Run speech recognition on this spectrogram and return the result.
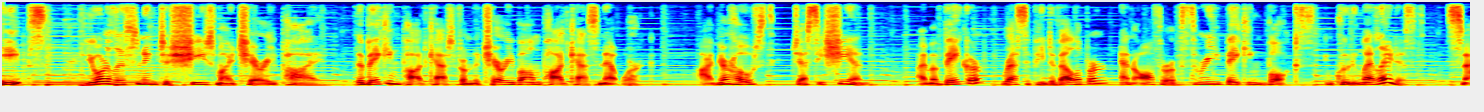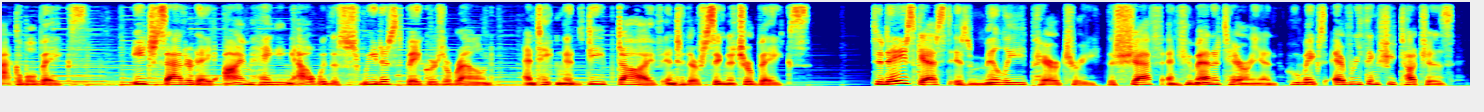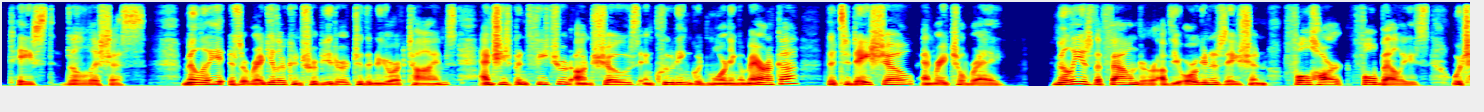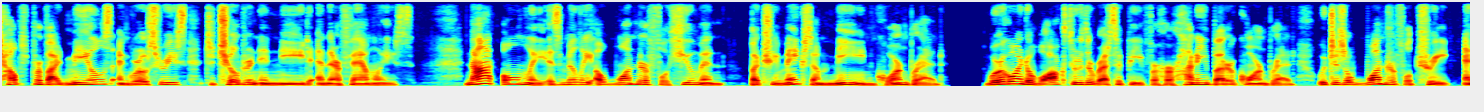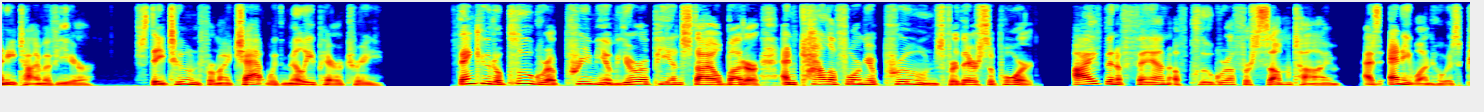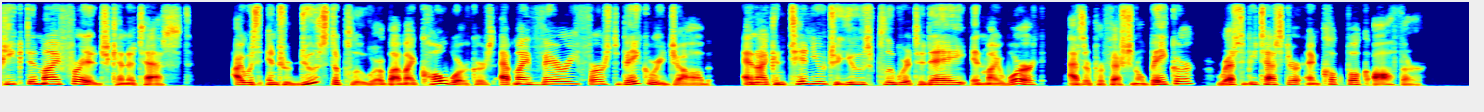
peeps. You're listening to She's My Cherry Pie, the baking podcast from the Cherry Bombe Podcast Network. I'm your host, Jessie Sheehan. I'm a baker, recipe developer, and author of three baking books, including my latest, Snackable Bakes. Each Saturday, I'm hanging out with the sweetest bakers around and taking a deep dive into their signature bakes. Today's guest is Millie Peartree, the chef and humanitarian who makes everything she touches taste delicious. Millie is a regular contributor to the New York Times, and she's been featured on shows including Good Morning America, The Today Show, and Rachael Ray. Millie is the founder of the organization Full Heart, Full Bellies, which helps provide meals and groceries to children in need and their families. Not only is Millie a wonderful human, but she makes a mean cornbread. We're going to walk through the recipe for her honey butter cornbread, which is a wonderful treat any time of year. Stay tuned for my chat with Millie Peartree. Thank you to Plugra Premium European Style Butter and California Prunes for their support. I've been a fan of Plugra for some time, as anyone who has peeked in my fridge can attest. I was introduced to Plugra by my coworkers at my very first bakery job, and I continue to use Plugra today in my work as a professional baker, recipe tester, and cookbook author.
